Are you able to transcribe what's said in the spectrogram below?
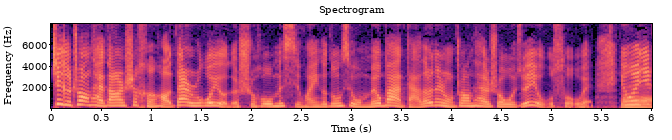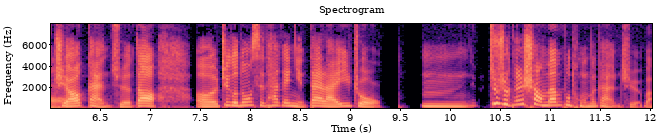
这个状态当然是很好，但如果有的时候我们喜欢一个东西，我们没有办法达到那种状态的时候，我觉得也无所谓，因为你只要感觉到，呃，这个东西它给你带来一种，嗯，就是跟上班不同的感觉吧。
